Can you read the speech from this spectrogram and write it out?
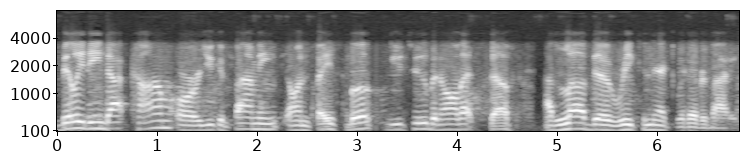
billydean.com, or you can find me on Facebook, YouTube, and all that stuff. I'd love to reconnect with everybody.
